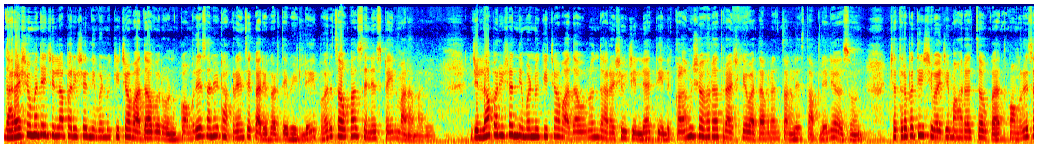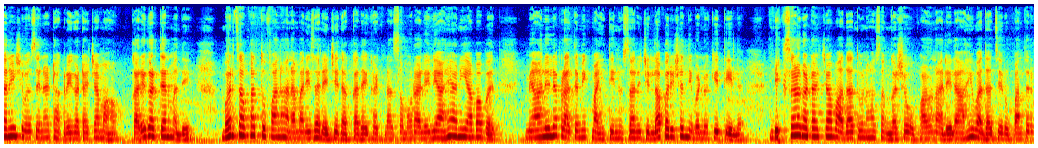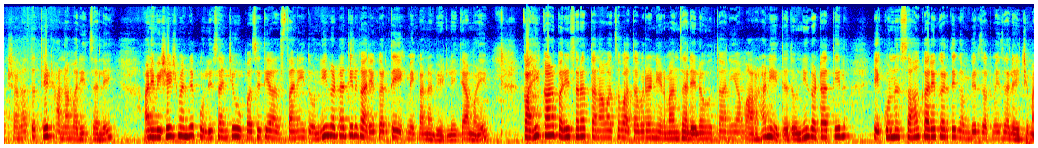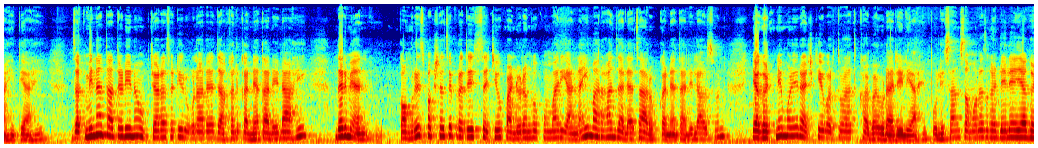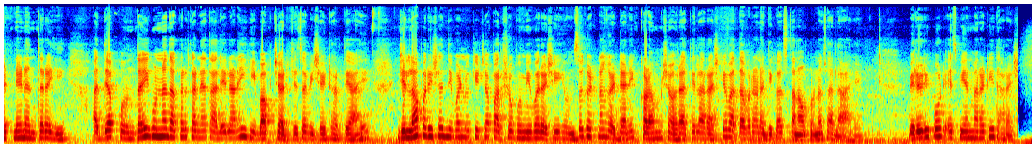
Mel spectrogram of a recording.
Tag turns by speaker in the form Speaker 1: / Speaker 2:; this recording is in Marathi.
Speaker 1: धाराशिवमध्ये जिल्हा परिषद निवडणुकीच्या वादावरून काँग्रेस आणि ठाकरेंचे कार्यकर्ते भिडले भर चौकात सिनेस्टाईल मारामारी. जिल्हा परिषद निवडणुकीच्या वादावरून धाराशिव जिल्ह्यातील कळंब शहरात राजकीय वातावरण चांगले तापलेले असून छत्रपती शिवाजी महाराज चौकात काँग्रेस आणि शिवसेना ठाकरे गटाच्या महा कार्यकर्त्यांमध्ये भर चौकात तुफान हाणामारी झाल्याची धक्कादायक घटना समोर आलेली आहे आणि याबाबत मिळालेल्या प्राथमिक माहितीनुसार जिल्हा परिषद निवडणुकीतील डिक्सळ गटाच्या वादातून हा संघर्ष उफाळून आलेला आहे वादाचे रूपांतर क्षणात थेट हाणामारीत झाले. आणि विशेष म्हणजे पोलिसांची उपस्थिती असतानाही दोन्ही गटातील कार्यकर्ते एकमेकांना भिडले त्यामुळे काही काळ परिसरात तणावाचं वातावरण निर्माण झालेलं होतं आणि या मारहाणीत दोन्ही गटातील एकूण सहा कार्यकर्ते गंभीर जखमी झाल्याची माहिती आहे. जखमींना तातडीनं उपचारासाठी रुग्णालयात दाखल करण्यात आलेलं आहे. दरम्यान काँग्रेस पक्षाचे प्रदेश सचिव पांडुरंग कुमार यांनाही मारहाण झाल्याचा आरोप करण्यात आलेला असून या घटनेमुळे राजकीय वर्तुळात खळबळ उडालेली आहे. पोलिसांसमोरच घडलेल्या या घटनेनंतरही अद्याप कोणताही गुन्हा दाखल करण्यात आलेला नाही ही बाब चर्चेचा विषय ठरते आहे. जिल्हा परिषद निवडणुकीच्या पार्श्वभूमीवर अशी हिंसक घटना घडल्याने कळंब शहरातील राजकीय वातावरण अधिकच तणावपूर्ण झालं आहे. Bureau report S P N Marathi Dharashiv.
